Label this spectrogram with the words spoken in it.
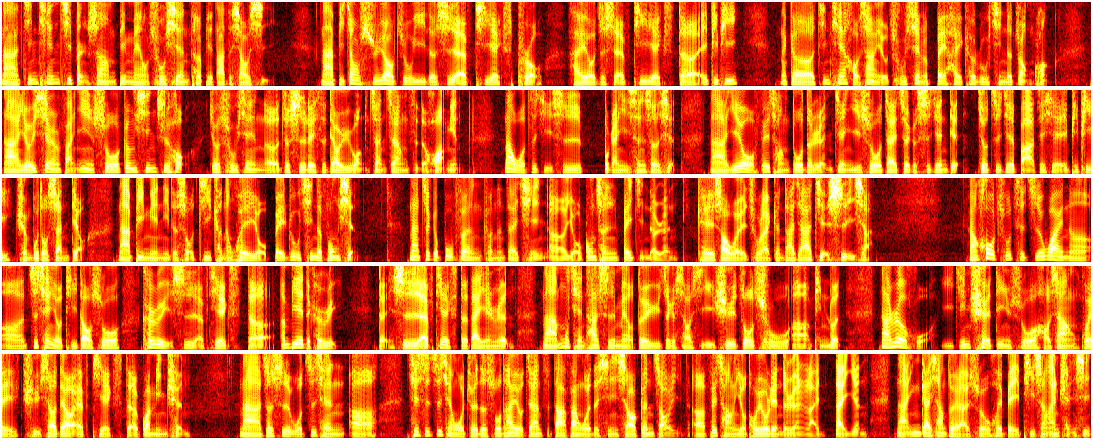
那今天基本上并没有出现特别大的消息。那比较需要注意的是 FTX Pro，还有就是 FTX 的 APP。那个今天好像有出现了被骇客入侵的状况。那有一些人反映说，更新之后就出现了就是类似钓鱼网站这样子的画面。那我自己是不敢以身涉险。那也有非常多的人建议说，在这个时间点就直接把这些 A P P 全部都删掉，那避免你的手机可能会有被入侵的风险。那这个部分可能再请呃有工程背景的人可以稍微出来跟大家解释一下。然后除此之外呢，呃，之前有提到说，Curry 是 F T X 的 N B A 的 Curry，对，是 F T X 的代言人。那目前他是没有对于这个消息去做出啊评论。那热火已经确定说，好像会取消掉 FTX 的冠名权。那这是我之前啊，其实之前我觉得说他有这样子大范围的行销，跟找呃非常有头有脸的人来代言，那应该相对来说会被提升安全性。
